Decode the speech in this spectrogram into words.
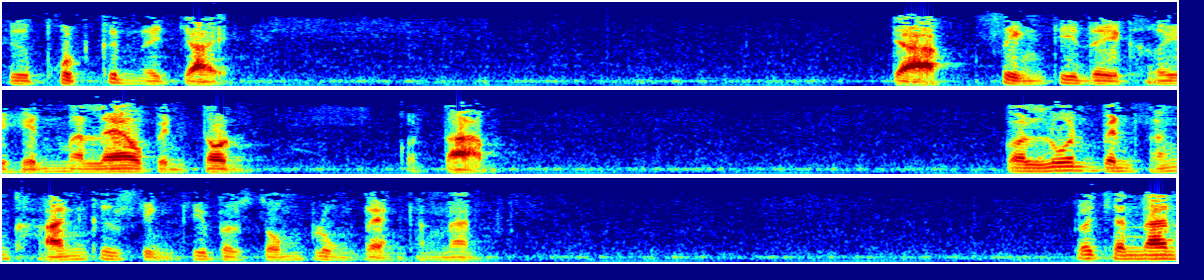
คือผุดขึ้นในใจ จากสิ่งที่ได้เคยเห็นมาแล้วเป็นต้นก็ตาม ก็ล้วนเป็นสังขารคือสิ่งที่ผสมปรุงแต่งทั้งนั้น เพราะฉะนั้น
